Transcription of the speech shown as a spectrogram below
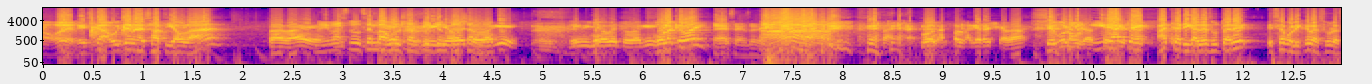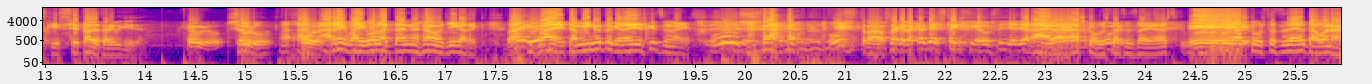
No, eh, geizka, hoi dena esati haula, eh? Bai, bai. Nahi bazu zenba gol sartu Bi itxunta beto esango. daki. Bi beto daki. Golake bai? Ez, ez, ez. Ah! Gola, gola gerresa da. Seguro, ire atxa- atxari galdetutare, ezago likela zurazki zetadetan ibili den. Zeuro. Zeuro, Arrek bai golak da esango txigarrik. Bai, eh? Bai, eta minutu que gai eskitzen bai. Ostra, osea, que dakaia estadistika guztia ja. Bai, bai, asko gustatzen zaio, asko. Eh, Futbol asko gustatzen zaio, eta bueno,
